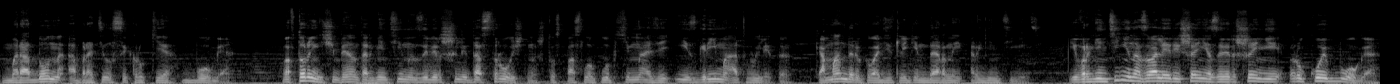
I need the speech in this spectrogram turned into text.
Марадона обратился к руке Бога. Во вторник чемпионат Аргентины завершили досрочно, что спасло клуб Химназии и из грима от вылета. Командой руководит легендарный аргентинец. И в Аргентине назвали решение завершения «рукой Бога»,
